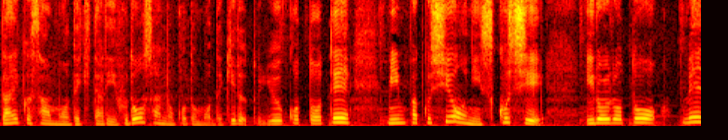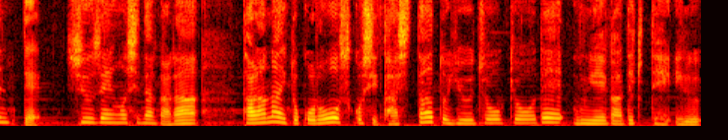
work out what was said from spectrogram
大工さんもできたり不動産のこともできるということで民泊仕様に少しいろいろとメンテ修繕をしながら足らないところを少し足したという状況で運営ができている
